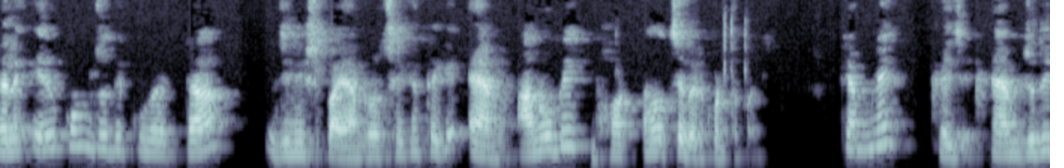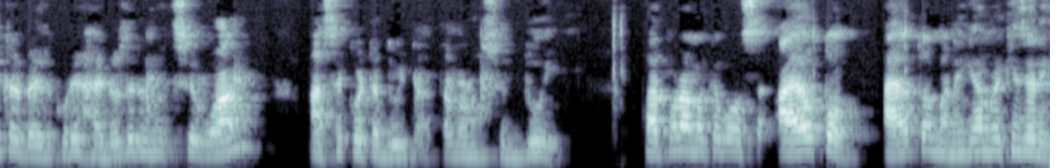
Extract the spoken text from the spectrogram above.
তাহলে এরকম যদি কোনো একটা জিনিস পাই, আমরা হচ্ছে এখান থেকে এম আণবিক ভরটা হচ্ছে বের করতে পারি। কেমনে? এই যে এম যদি এটা বের করি হাইড্রোজেন হচ্ছে ওয়ান আছে কয়টা? দুইটা। তার মানে হচ্ছে দুই। তারপর আমাকে বলছে আয়তন আয়তন মানে কি আমরা কি জানি?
